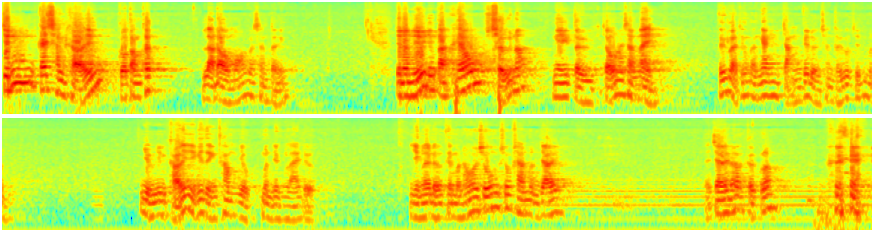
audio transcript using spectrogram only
chính cái sanh khởi của tâm thức là đầu mối của sanh tử. Cho nên nếu chúng ta khéo xử nó ngay từ chỗ nó sanh này, tức là chúng ta ngăn chặn cái đường sanh tử của chính mình. Ví dụ như khởi gì cái tiền thâm dục mình dừng lại được. Dừng lại được thì mình không có xuống xuống sanh mình chơi. Để chơi đó cực lắm.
